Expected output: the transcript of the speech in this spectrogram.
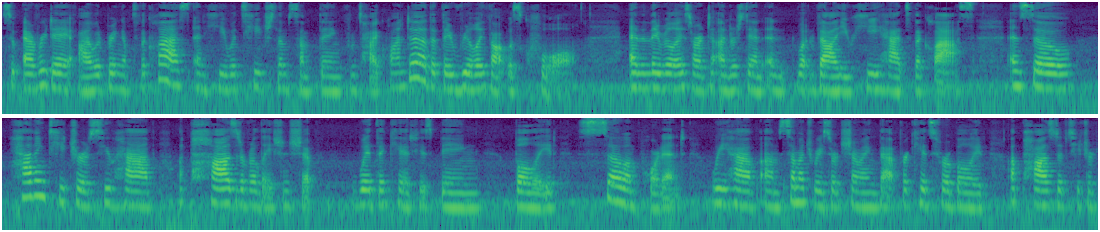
So every day I would bring up to the class and he would teach them something from Taekwondo that they really thought was cool and then they really started to understand and what value he had to the class. And so having teachers who have a positive relationship with the kid who's being bullied so important. We have um, so much research showing that for kids who are bullied, a positive teacher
